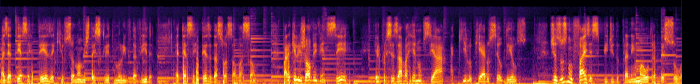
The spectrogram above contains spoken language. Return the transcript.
mas é ter a certeza que o seu nome está escrito no livro da vida, é ter a certeza da sua salvação. Para aquele jovem vencer, ele precisava renunciar aquilo que era o seu Deus. Jesus não faz esse pedido para nenhuma outra pessoa,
